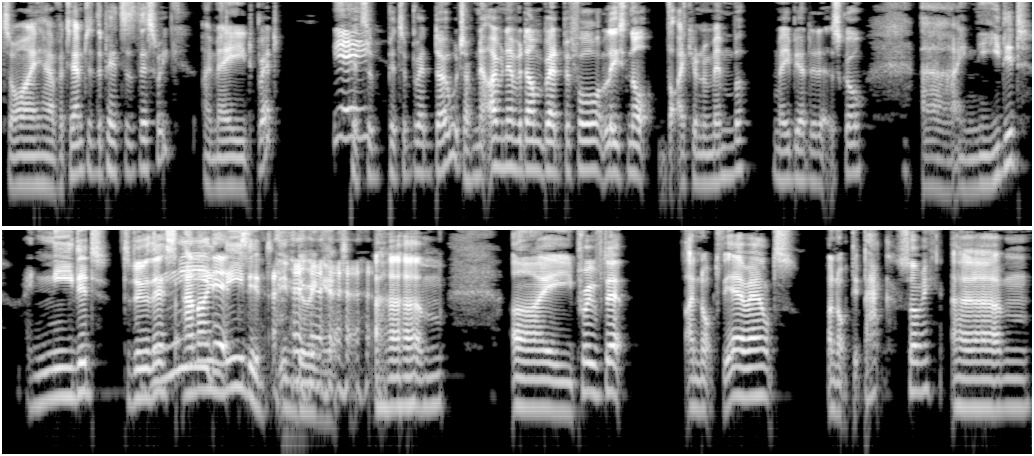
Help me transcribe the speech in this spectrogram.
So I have attempted the pittas this week. I made bread. Yay. Pita, pita bread dough, which I've ne- I've never done bread before, at least not that I can remember. Maybe I did it at school. Uh, I needed, I needed to do this, and I it. needed in doing it. Um, I proved it. I knocked the air out. I knocked it back. Sorry. Um,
